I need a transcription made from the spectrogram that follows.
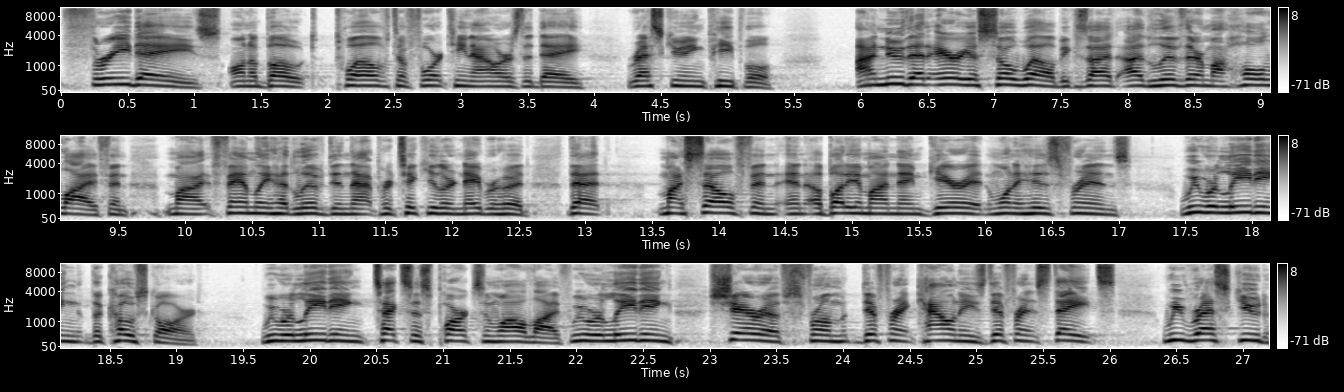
three days on a boat, 12 to 14 hours a day, rescuing people. I knew that area so well because I'd, I'd, lived there my whole life, and my family had lived in that particular neighborhood. That myself and, and a buddy of mine named Garrett and one of his friends, we were leading the Coast Guard. We were leading Texas Parks and Wildlife. We were leading sheriffs from different counties, different states. We rescued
